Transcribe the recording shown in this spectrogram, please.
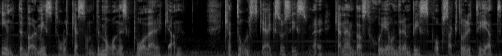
inte bör misstolkas som demonisk påverkan. Katolska exorcismer kan endast ske under en biskops auktoritet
